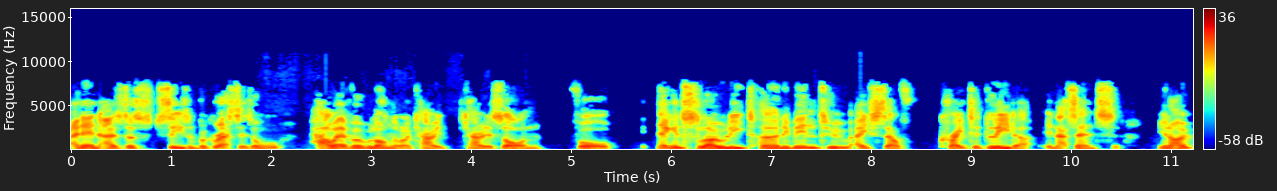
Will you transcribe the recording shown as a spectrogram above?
And then as the season progresses, or however long they want to carry carry this on for, they can slowly turn him into a self-created leader in that sense. You know.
